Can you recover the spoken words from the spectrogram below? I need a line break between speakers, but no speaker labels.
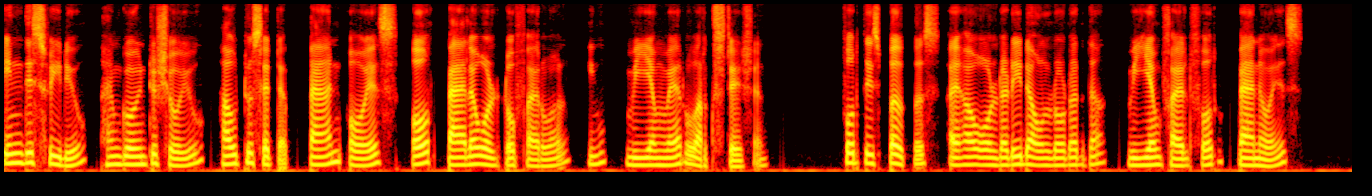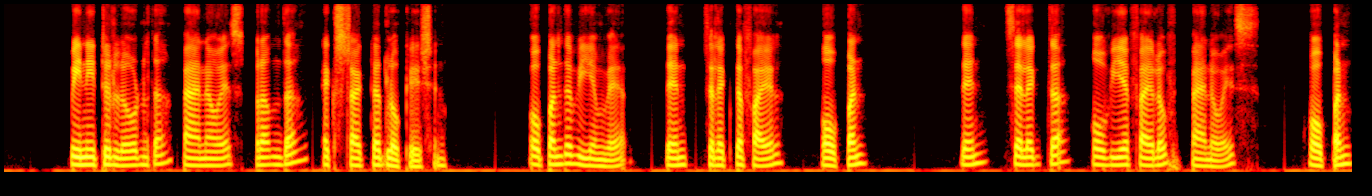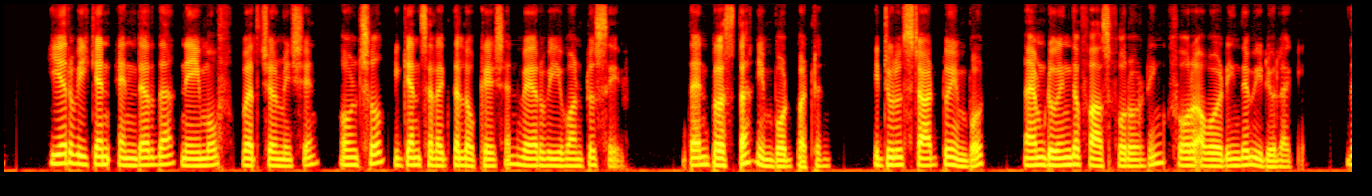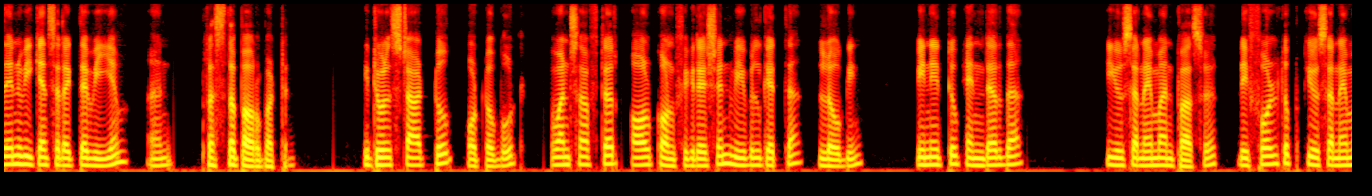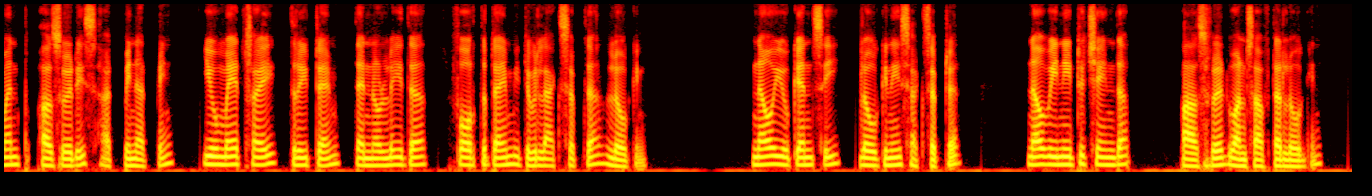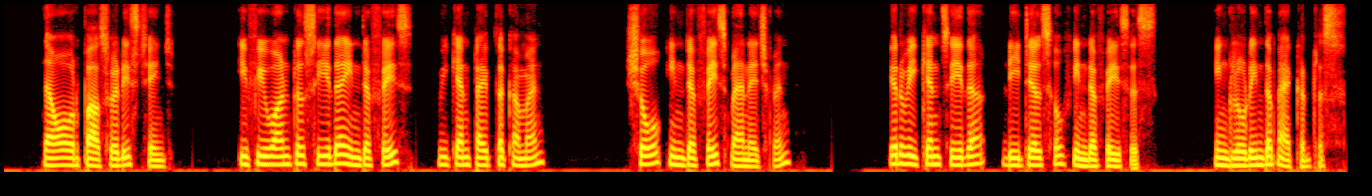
In this video, I'm going to show you how to set up Pan OS or Palo Alto Firewall in VMware Workstation. For this purpose, I have already downloaded the VM file for Pan OS. We need to load the Pan OS from the extracted location. Open the VMware, then select the file, open, then select the OVA file of Pan OS, open. Here we can enter the name of virtual machine. Also, we can select the location where we want to save. Then press the import button. It will start to import. I am doing the fast forwarding for avoiding the video lagging. Then we can select the VM and press the power button. It will start to auto boot. Once after all configuration, we will get the login. We need to enter the username and password. Default username and password is admin admin. You may try three times, then only the fourth time it will accept the login. Now you can see login is accepted. Now we need to change the password once after login. Now our password is changed. If you want to see the interface, we can type the command show interface management. Here we can see the details of interfaces, including the MAC address.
